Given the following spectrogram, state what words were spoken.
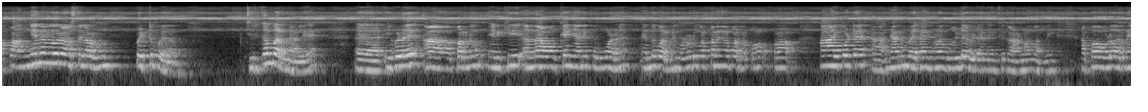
അപ്പോൾ അങ്ങനെയുള്ള ഒരു അവസ്ഥയിൽ അവളും പെട്ടുപോയതാണ് ചുരുക്കം പറഞ്ഞാൽ ഇവൾ പറഞ്ഞു എനിക്ക് എന്നാ ഓക്കെ ഞാൻ പോവാണ് എന്ന് പറഞ്ഞു. ഇവളോട് വർത്തമാനം പറഞ്ഞപ്പോൾ അപ്പോൾ ആ ആയിക്കോട്ടെ ഞാനും വരാം. നിങ്ങളെ വീട് എവിടെയാണ്? എനിക്ക് കാണണമെന്ന് പറഞ്ഞു. അപ്പോൾ അവൾ പറഞ്ഞു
